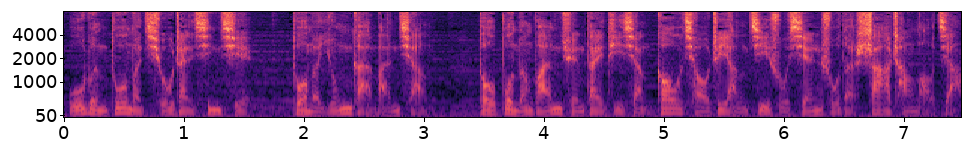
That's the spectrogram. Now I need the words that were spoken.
无论多么求战心切，多么勇敢顽强。都不能完全代替像高桥这样技术娴熟的沙场老将。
